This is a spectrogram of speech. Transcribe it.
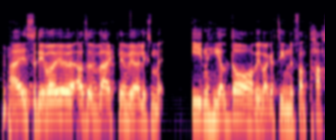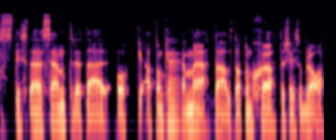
Nej, så det var ju alltså, verkligen, vi har liksom, i en hel dag har vi vaggat in hur fantastiskt det här centret är och att de kan mäta allt och att de sköter sig så bra.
